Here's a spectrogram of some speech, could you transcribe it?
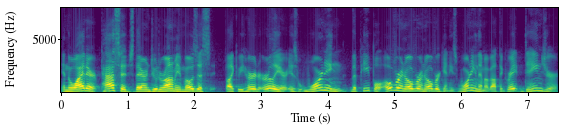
In the wider passage there in Deuteronomy, Moses, like we heard earlier, is warning the people over and over and over again. He's warning them about the great danger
